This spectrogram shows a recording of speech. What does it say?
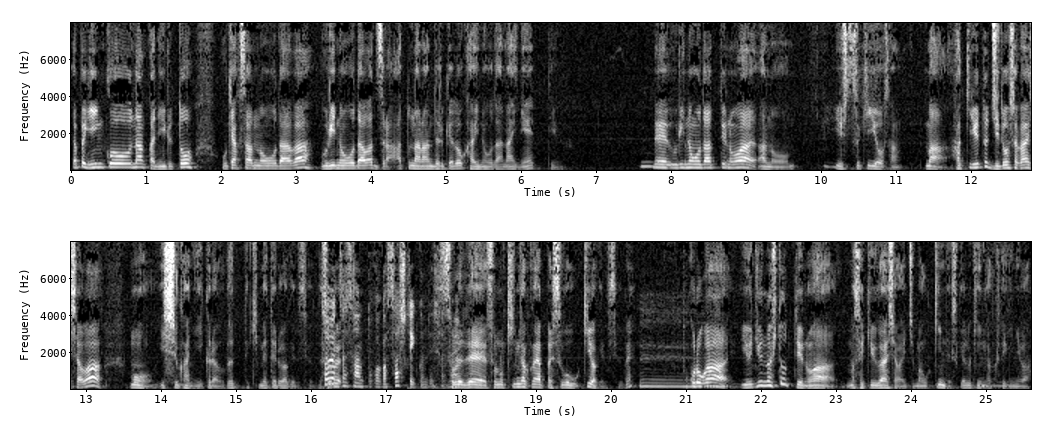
やっぱり銀行なんかにいるとお客さんのオーダーが売りのオーダーはずらっと並んでるけど買いのオーダーないねっていう、うん、で売りのオーダーっていうのはあの輸出企業さん。まあはっきり言うと自動車会社はもう1週間にいくら売るって決めてるわけですよ。トヨタさんとかが指していくんですよね。それでその金額がやっぱりすごい大きいわけですよね。ところが輸入の人っていうのは、まあ、石油会社が一番大きいんですけど金額的には、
